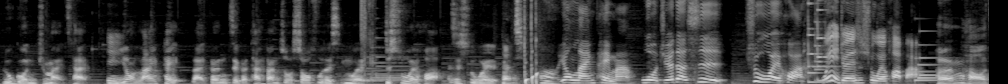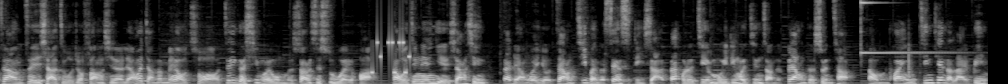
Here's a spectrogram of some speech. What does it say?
如果你去买菜，你用 Line Pay 来跟这个摊贩做收付的行为，是数位化还是数位转型？嗯，用 Line Pay 吗？我觉得是数位化。我也觉得是数位化吧。很好，这样这一下子我就放心了。两位讲的没有错，这个行为我们算是数位化。那我今天也相信，在两位有这样基本的 sense 底下，待会儿的节目一定会进展的非常的顺畅。那我们欢迎今天的来宾。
